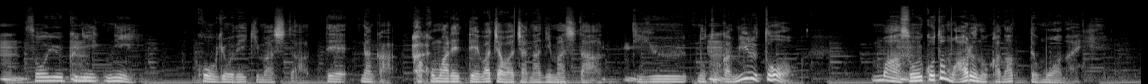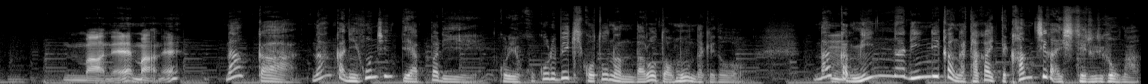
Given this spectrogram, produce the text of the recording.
うん、そういう国に興行で行きました。で、なんか囲まれてわちゃわちゃなりましたっていうのとか見ると、まあそういうこともあるのかなって思わない？まあね、まあね。なんか、なんか日本人ってやっぱり、これ誇るべきことなんだろうとは思うんだけど、なんかみんな倫理観が高いって勘違いしてるような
